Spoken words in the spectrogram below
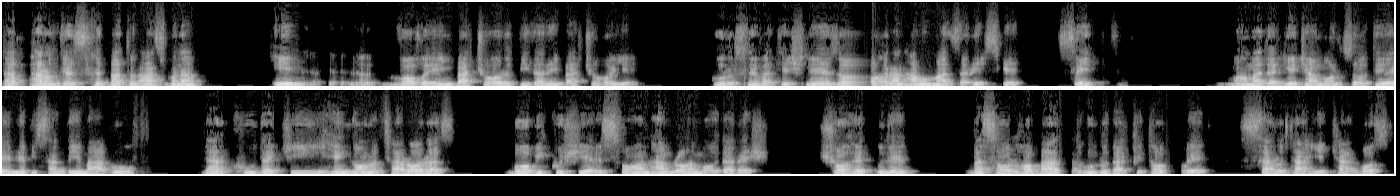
در پرانتز خدمتون ارز کنم این واقعه این بچه ها رو دیدن این بچه های گرسنه و تشنه ظاهرا همون منظره است که سید محمد علی جمالزاده نویسنده معروف در کودکی هنگام فرار از بابی کشی اصفهان همراه مادرش شاهد بوده و سالها بعد اون رو در کتاب سر و تهیه کرباس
